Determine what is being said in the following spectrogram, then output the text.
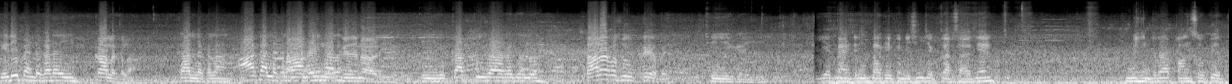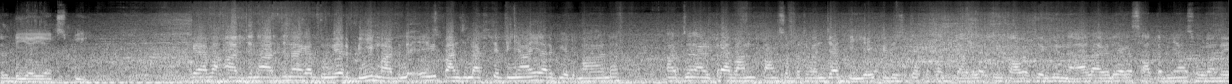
ਕਿਹੜੇ ਪਿੰਡ ਖੜਾ ਜੀ? ਕੱਲ। ਕਲਾਂ। ਆ ਕੱਲ ਦੇ ਨਾਲ ਹੀ ਹੈ ਠੀਕ ਕਾਪੀ ਦਾ ਚਲੋ। ਸਾਰਾ ਕੁਝ ਓਕੇ ਆ ਬਈ। ਠੀਕ ਹੈ ਜੀ। ਇਹ ਬੈਟਰੀ ਪਾ ਕੇ ਕੰਡੀਸ਼ਨ ਚੈੱਕ ਕਰ ਸਕਦੇ ਹਾਂ ਮਹਿੰਦਰਾ 575 DIXP ਕਿਆ ਵਾ ਅਰਜਨ ਅਰਜਨ ਹੈਗਾ 2020 ਮਾਡਲ ਇਹ ਵੀ 5 ਲੱਖ ਤੇ 50000 ਰੁਪਏ demand Arjun ultra 1 555 D I condition check ਕਰ ਡਬਲ ਐਕਟਿੰਗ ਪਾਵਰ ਚੇਕ ਦੇ ਨਾਲ ਅਗਲੇ ਹੈਗਾ 750 16 ਦੇ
